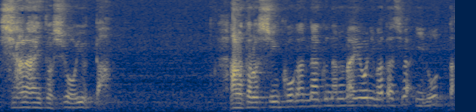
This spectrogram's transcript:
知らないと主を言った。あなたの信仰がなくならないように私は祈った。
